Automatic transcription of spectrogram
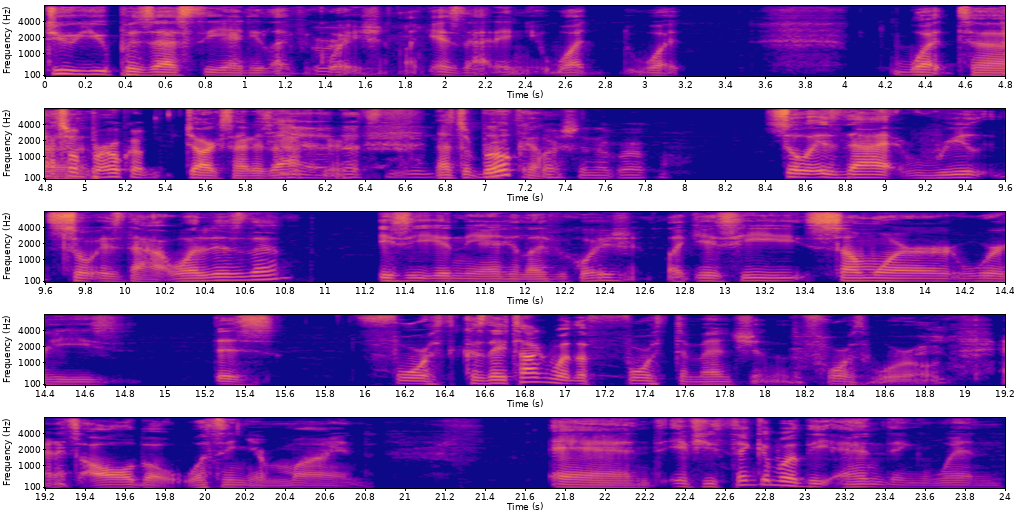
do you possess the anti-life Right. equation? Like, is that in you? What what what uh, that's what broke him Darkseid is Yeah, after? that's That's what broke the him. question that broke him So is that real? So is that what it is then? Is he in the anti-life equation? Like, is he somewhere where he's this fourth because they talk about the fourth dimension, the fourth world, and it's all about what's in your mind. And if you think about the ending when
